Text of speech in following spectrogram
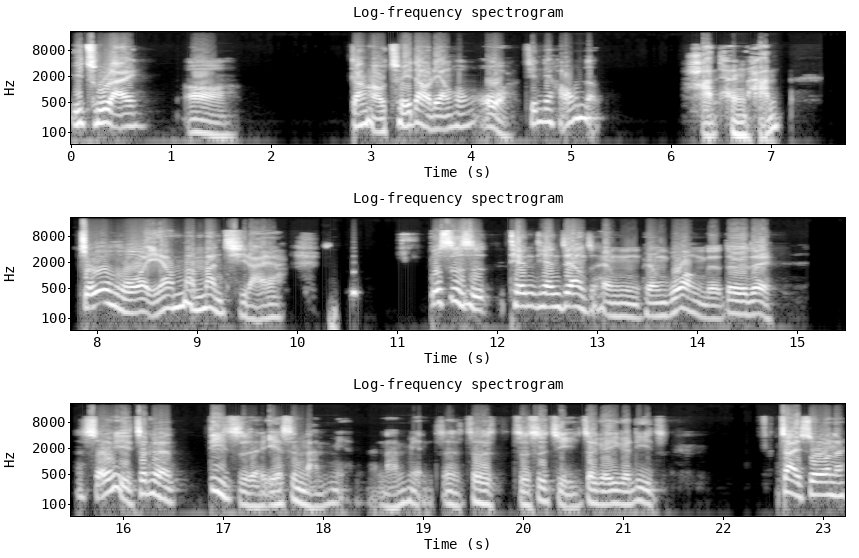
一出来哦，刚好吹到凉风，哇，今天好冷，寒很寒，着火也要慢慢起来啊，不是是天天这样子很很旺的，对不对？所以这个弟子也是难免难免，这这只是举这个一个例子。再说呢。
